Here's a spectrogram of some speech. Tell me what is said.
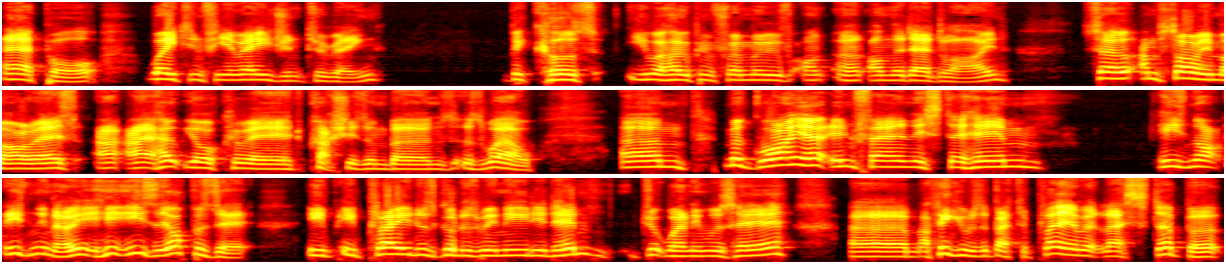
airport, waiting for your agent to ring because you were hoping for a move on uh, on the deadline? So I'm sorry, Mahrez. I, I hope your career crashes and burns as well. Um, Maguire, in fairness to him, he's not. He's you know he, he's the opposite. He he played as good as we needed him when he was here. Um, I think he was a better player at Leicester, but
